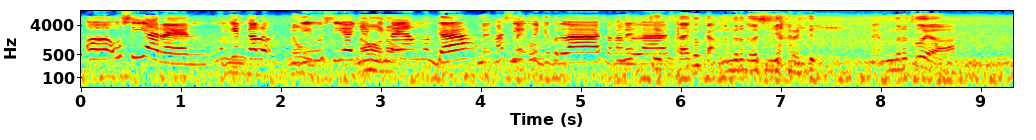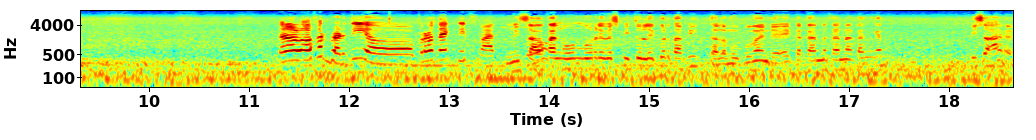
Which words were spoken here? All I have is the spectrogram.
eh, usia Ren? Mungkin kalau No. di usianya No, kita no. yang muda Nek- masih nek- 17 18 nek cinta itu gak menurut usia Ri. nek menurutku ya. Terlalu over berarti yo protektif kan misalkan umurnya wis 17 tapi dalam hubungan dia kekanak-kanakan kan bisa aja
